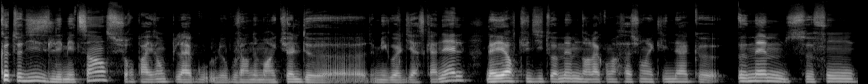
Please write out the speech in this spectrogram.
que te disent les médecins sur, par exemple, le gouvernement actuel de, euh, Miguel Díaz-Canel? D'ailleurs, tu dis toi-même dans la conversation avec Linda que eux-mêmes se font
